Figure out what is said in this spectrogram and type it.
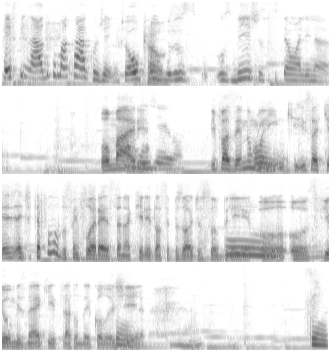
refinado pro macaco, gente. Ou pros os bichos que estão ali na, Ô, na Mari, região. E fazendo um Oi. link, isso aqui a gente até falou do Sem Floresta naquele nosso episódio sobre Sim. o- os filmes, né, que tratam da ecologia. Sim,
